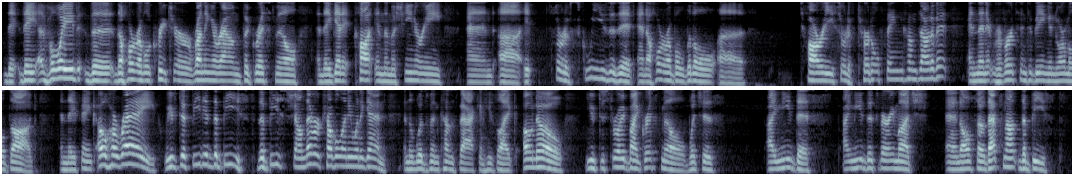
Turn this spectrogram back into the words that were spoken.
they they avoid the the horrible creature running around the grist mill, and they get it caught in the machinery, and uh, it sort of squeezes it, and a horrible little uh tarry sort of turtle thing comes out of it, and then it reverts into being a normal dog. And they think, oh, hooray! We've defeated the beast! The beast shall never trouble anyone again! And the woodsman comes back and he's like, oh no, you've destroyed my grist mill, which is. I need this. I need this very much. And also, that's not the beast.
